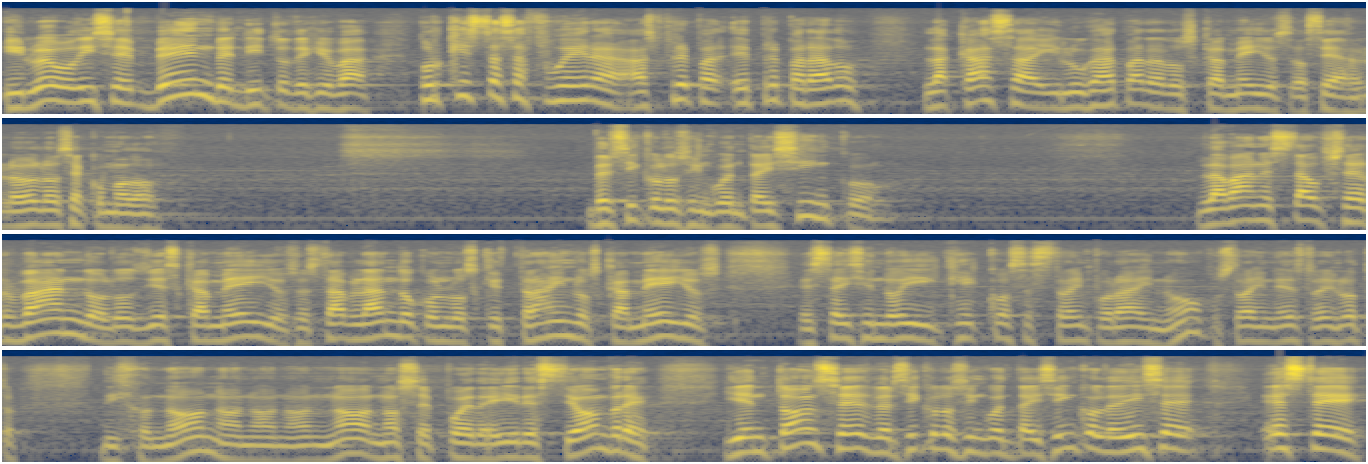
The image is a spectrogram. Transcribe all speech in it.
Y luego dice, ven bendito de Jehová, ¿por qué estás afuera? he preparado la casa y lugar para los camellos. O sea, luego se acomodó. Versículo 55. Labán está observando los diez camellos, está hablando con los que traen los camellos, está diciendo, oye, ¿qué cosas traen por ahí? No, pues traen esto, traen lo otro. Dijo, no, no, no, no, no, no se puede ir este hombre. Y entonces, versículo 55 le dice este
